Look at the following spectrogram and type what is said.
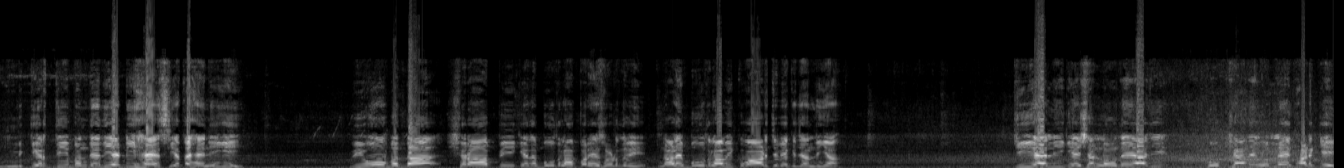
ਕਿਰਤੀ ਬੰਦੇ ਦੀ ਐਡੀ ਹੈਸੀਅਤ ਹੈ ਨਹੀਂਗੀ ਵੀ ਉਹ ਬੰਦਾ ਸ਼ਰਾਬ ਪੀ ਕੇ ਤੇ ਬੋਤਲਾਂ ਪਰੇ ਸੁੱਟ ਦੇਵੇ, ਨਾਲੇ ਬੋਤਲਾਂ ਵੀ ਕਵਾੜ 'ਚ ਵਿਕ ਜਾਂਦੀਆਂ। ਕੀ ਐਲੀਗੇਸ਼ਨ ਲਾਉਂਦੇ ਆ ਜੀ? ਖੋਖਿਆਂ ਦੇ ਉੱਲੇ ਖੜ ਕੇ।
